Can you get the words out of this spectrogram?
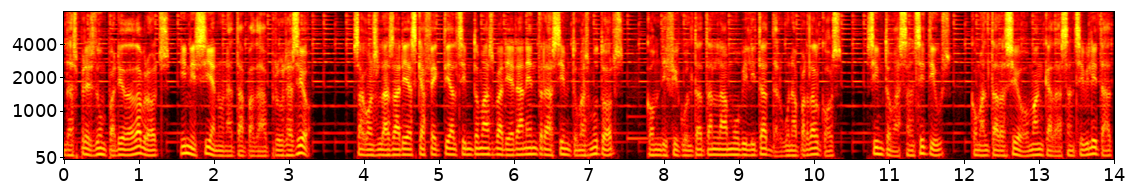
després d'un període de brots, inicien una etapa de progressió. Segons les àrees que afecti, els símptomes variaran entre símptomes motors, com dificultat en la mobilitat d'alguna part del cos, símptomes sensitius, com alteració o manca de sensibilitat,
